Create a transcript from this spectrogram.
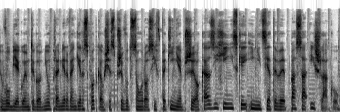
W ubiegłym tygodniu premier Węgier spotkał się z przywódcą Rosji w Pekinie przy okazji chińskiej inicjatywy Pasa i Szlaku.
